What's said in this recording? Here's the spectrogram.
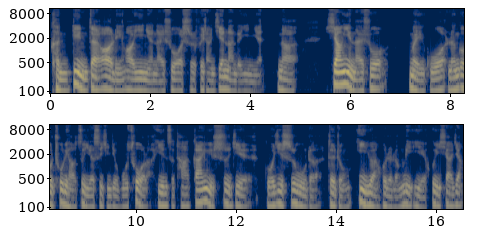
肯定在二零二一年来说是非常艰难的一年。那相应来说，美国能够处理好自己的事情就不错了，因此他干预世界国际事务的这种意愿或者能力也会下降。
